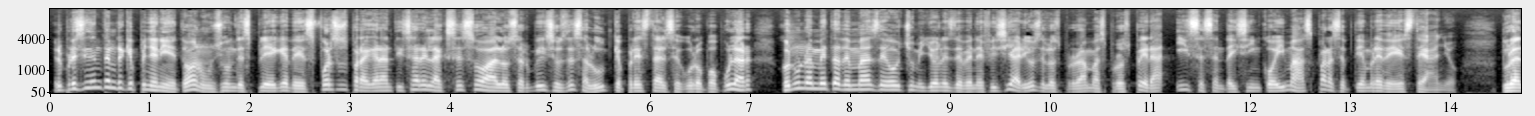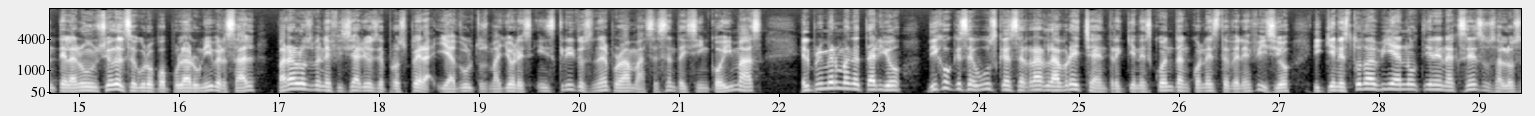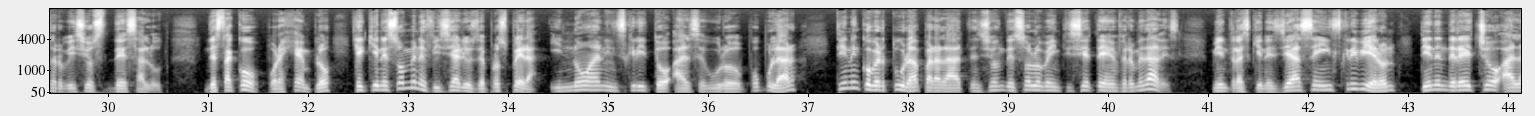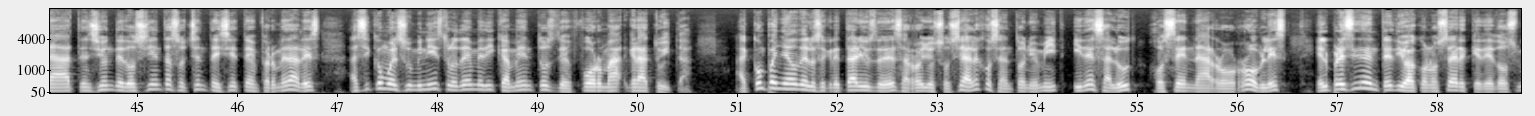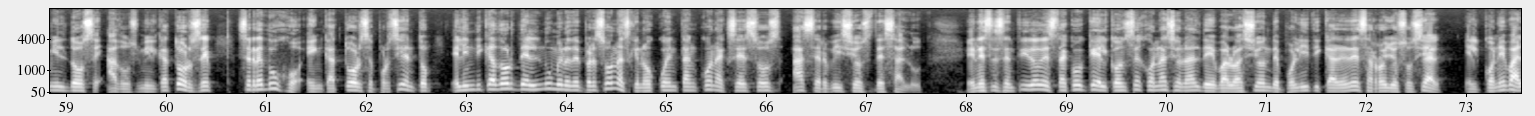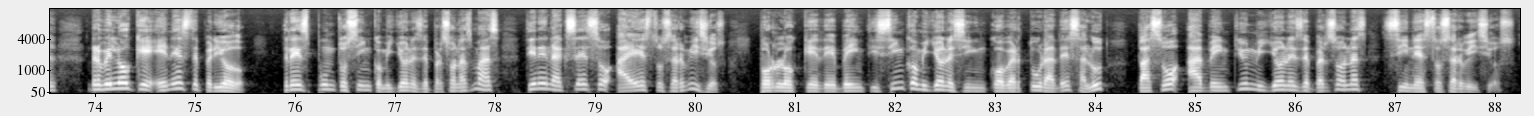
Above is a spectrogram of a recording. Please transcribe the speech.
El presidente Enrique Peña Nieto anunció un despliegue de esfuerzos para garantizar el acceso a los servicios de salud que presta el Seguro Popular, con una meta de más de 8 millones de beneficiarios de los programas Prospera y 65 y más para septiembre de este año. Durante el anuncio del Seguro Popular Universal para los beneficiarios de Prospera y adultos mayores inscritos en el programa 65 y más, el primer mandatario dijo que se busca cerrar la brecha entre quienes cuentan con este beneficio y quienes todavía no tienen acceso a los servicios de salud. Destacó, por ejemplo, que quienes son beneficiarios de Prospera y no han inscrito al Seguro Popular tienen cobertura para la atención de solo 27 enfermedades, mientras quienes ya se inscribieron tienen derecho a la atención de 287 enfermedades, así como el suministro de medicamentos de forma gratuita acompañado de los secretarios de Desarrollo Social José Antonio Mit y de Salud José Narro Robles, el presidente dio a conocer que de 2012 a 2014 se redujo en 14% el indicador del número de personas que no cuentan con accesos a servicios de salud. En este sentido, destacó que el Consejo Nacional de Evaluación de Política de Desarrollo Social, el Coneval, reveló que en este periodo 3.5 millones de personas más tienen acceso a estos servicios, por lo que de 25 millones sin cobertura de salud pasó a 21 millones de personas sin estos servicios.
